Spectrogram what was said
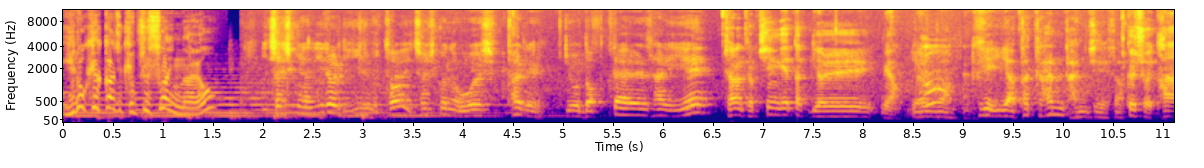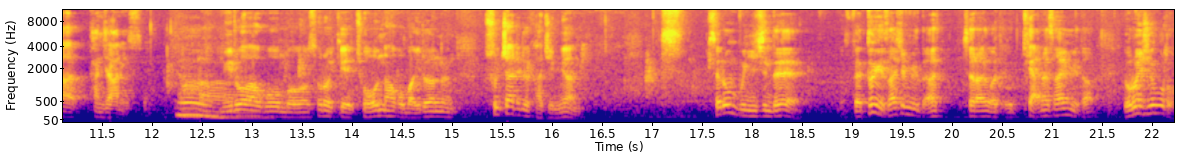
이렇게까지 겹칠 수가 있나요? 2019년 1월 2일부터 2019년 5월 18일 요 넉 달 사이에 저랑 겹친 게 딱 10명. 10명 그게 이 아파트 한 단지에서 그렇죠. 다 단지 안에 있어요. 위로하고 뭐 서로 이렇게 조언하고 막 이러는 술자리를 가지면 새로운 분이신데 배통에 사십니다. 저랑 어떻게 아는 사이입니다. 이런 식으로.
